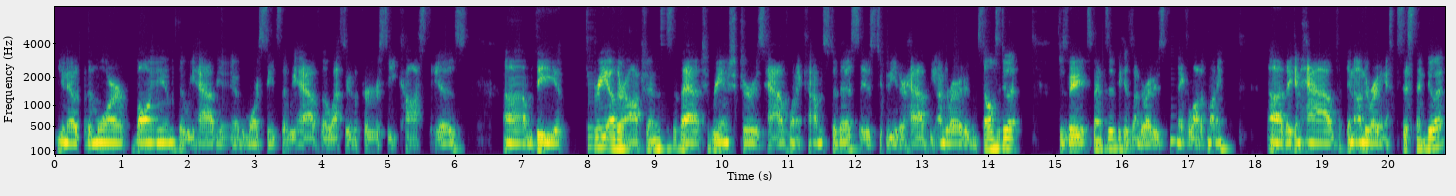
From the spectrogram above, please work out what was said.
you know the more volume that we have, you know the more seats that we have, the lesser the per seat cost is. Um, the three other options that reinsurers have when it comes to this is to either have the underwriter themselves do it, which is very expensive because underwriters make a lot of money. Uh, they can have an underwriting assistant do it,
